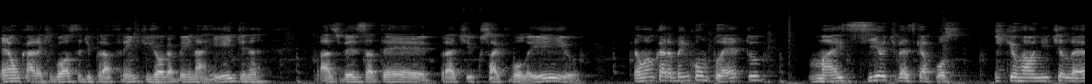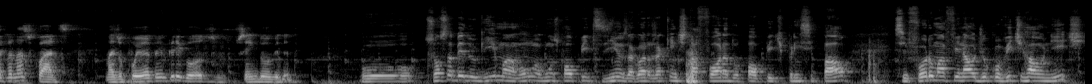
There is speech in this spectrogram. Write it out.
É um cara que gosta de ir pra frente, que joga bem na rede, né? Às vezes até pratica o saque voleio. Então é um cara bem completo, mas se eu tivesse que apostar, acho que o Raonic leva nas quartas. Mas o Puyo é bem perigoso, sem dúvida. O... Só saber do Guima, alguns palpitezinhos agora, já que a gente está fora do palpite principal. Se for uma final Djokovic e Raonic,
